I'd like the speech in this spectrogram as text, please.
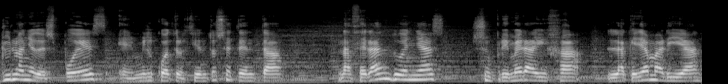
y un año después, en 1470, nacerá en Dueñas su primera hija, la que llamarían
